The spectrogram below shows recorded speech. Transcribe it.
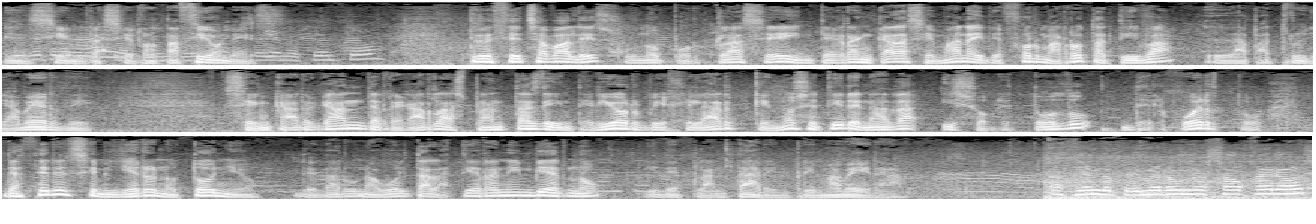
en siembras y rotaciones. Trece chavales, uno por clase, integran cada semana y de forma rotativa la patrulla verde. Se encargan de regar las plantas de interior, vigilar que no se tire nada y sobre todo del huerto, de hacer el semillero en otoño, de dar una vuelta a la tierra en invierno y de plantar en primavera. Haciendo primero unos agujeros,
